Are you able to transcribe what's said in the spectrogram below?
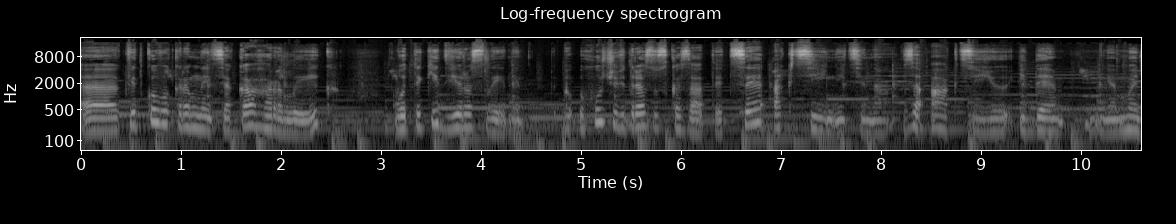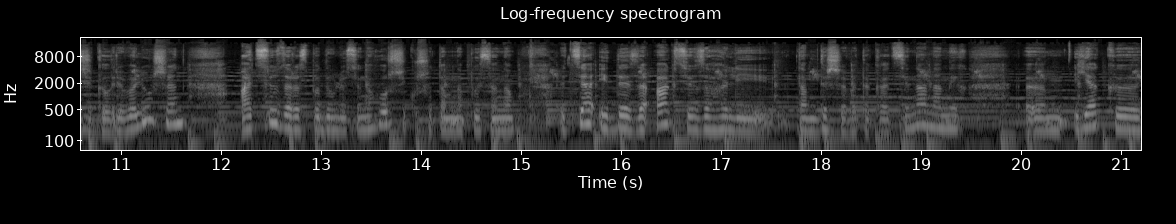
Е, Квіткова крамниця Кагарлик. От такі дві рослини. Хочу відразу сказати, це акційна ціна. За акцією йде Magical Revolution, а цю зараз подивлюся на горщику, що там написано. Ця йде за акцію, взагалі там дешева така ціна на них. Ем, Як е,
